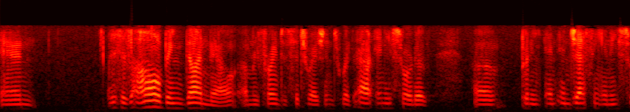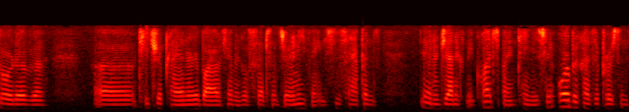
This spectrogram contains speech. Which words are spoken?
And this is all being done now. I'm referring to situations without any sort of uh, putting in, ingesting any sort of uh, uh, teacher plant or biochemical substance or anything. This just happens energetically, quite spontaneously, or because a person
